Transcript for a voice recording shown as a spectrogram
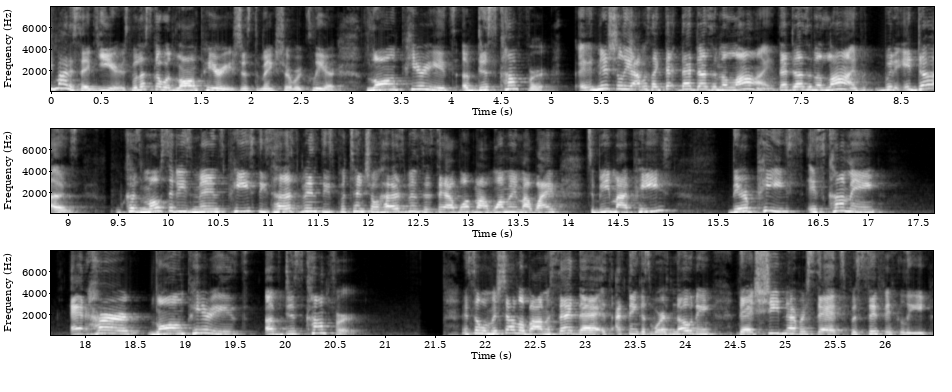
she might have said years, but let's go with long periods just to make sure we're clear. Long periods of discomfort. Initially, I was like, that, that doesn't align. That doesn't align, but, but it does. Because most of these men's peace, these husbands, these potential husbands that say, I want my woman, my wife to be my peace, their peace is coming at her long periods of discomfort. And so when Michelle Obama said that, I think it's worth noting that she never said specifically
